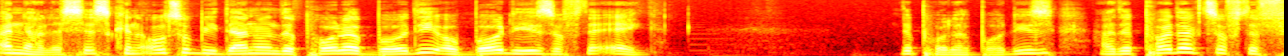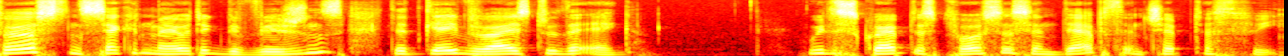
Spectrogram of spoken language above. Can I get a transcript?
Analysis can also be done on the polar body or bodies of the egg. The polar bodies are the products of the first and second meiotic divisions that gave rise to the egg. We described this process in depth in chapter 3.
